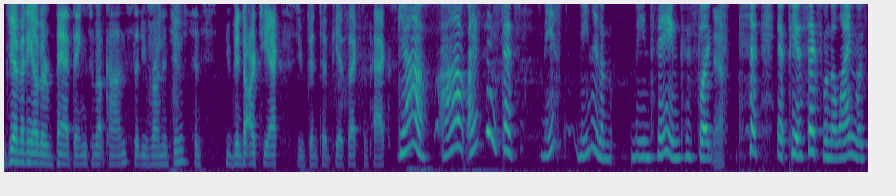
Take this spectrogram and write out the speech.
do you have any other bad things about cons that you've run into since you've been to RTX, you've been to PSX and PAX? Yeah, um, I think that's mainly the main thing because, like, Yeah. at PSX when the line was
